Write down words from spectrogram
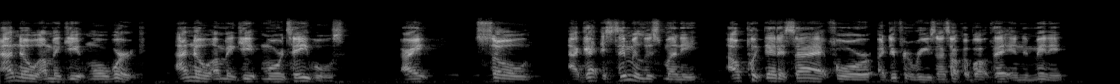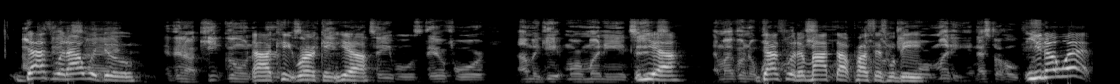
I know I'm going to get more work. I know I'm going to get more tables. All right. So I got the stimulus money. I'll put that aside for a different reason. I'll talk about that in a minute. That's what I would do. And then I'll keep going. I'll work keep working, yeah. Tables. Therefore, I'm gonna get more money into. Yeah. Am I gonna? Work That's what my Sure. thought process would be. More money, and that's the whole. Point. You know what?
